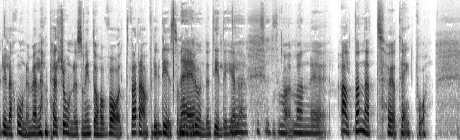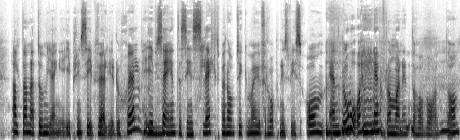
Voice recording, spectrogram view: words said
relationer mellan personer som inte har valt varandra. För det är ju det som Nej. är grunden till det hela. Precis. Man, man, eh, allt annat har jag tänkt på. Allt annat umgänge i princip väljer du själv. I och för sig inte sin släkt men de tycker man ju förhoppningsvis om ändå. Även om man inte har valt dem.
